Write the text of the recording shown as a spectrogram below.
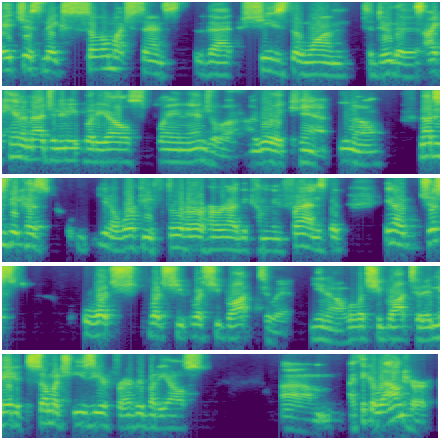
it just makes so much sense that she's the one to do this. I can't imagine anybody else playing Angela. I really can't, you know not just because you know working through her, her and I becoming friends, but you know just what she, what she what she brought to it. You know what she brought to it. It made it so much easier for everybody else. Um, I think around her,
